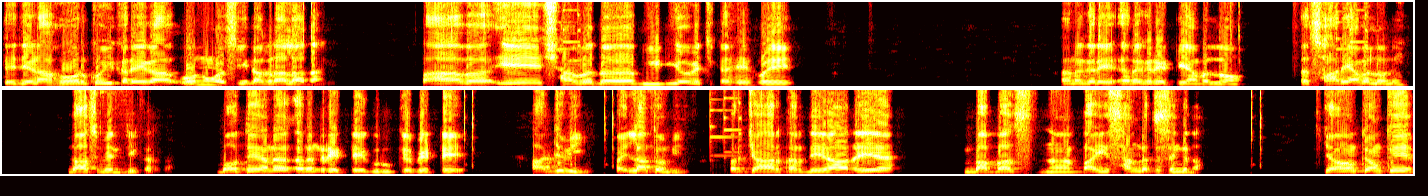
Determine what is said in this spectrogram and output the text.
ਤੇ ਜਿਹੜਾ ਹੋਰ ਕੋਈ ਕਰੇਗਾ, ਉਹਨੂੰ ਅਸੀਂ ਰਗੜਾ ਲਾ ਦਾਂਗੇ। ਭਾਵ ਇਹ ਸ਼ਬਦ ਵੀਡੀਓ ਵਿੱਚ ਕਹੇ ਹੋਏ ਅਨਗਰੇ ਰਗਰੇਟਿਆਂ ਵੱਲੋਂ ਸਾਰਿਆਂ ਵੱਲੋਂ ਨਹੀਂ, ਦਾਸ ਬੇਨਤੀ ਕਰਦਾ। ਬਹੁਤੇ ਰੰਗਰੇਟੇ ਗੁਰੂ ਕੇ ਬੇਟੇ, ਅੱਜ ਵੀ, ਪਹਿਲਾਂ ਤੋਂ ਵੀ ਪ੍ਰਚਾਰ ਕਰਦੇ ਆ ਰਹੇ ਆ ਬਾਬਾ ਸ- ਭਾਈ ਸੰਗਤ ਸਿੰਘ ਦਾ। ਕਿਉਂ? ਕਿਉਂਕਿ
